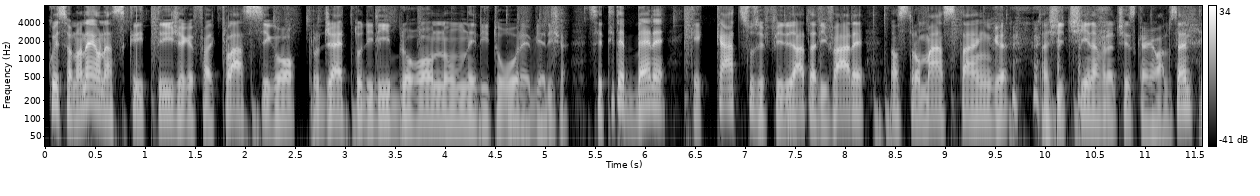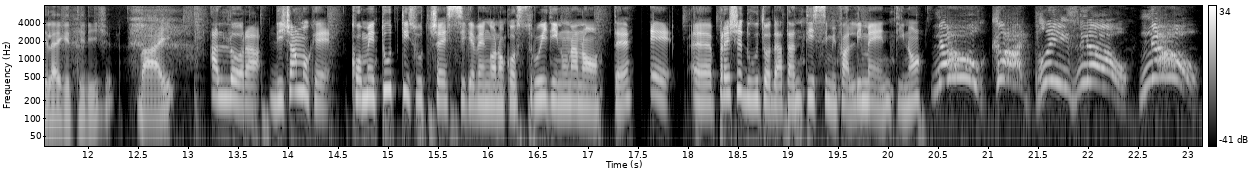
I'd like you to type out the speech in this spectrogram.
Questa non è una scrittrice che fa il classico progetto di libro con un editore e via dicendo. Sentite bene che cazzo si è fidata di fare il nostro Mustang, la ciccina Francesca Cavallo. Senti lei che ti dice? Vai. Allora, diciamo che come tutti i successi che vengono costruiti in una notte, è eh, preceduto da tantissimi fallimenti, no? No! God, please, no! No!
